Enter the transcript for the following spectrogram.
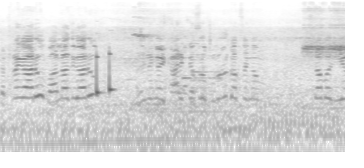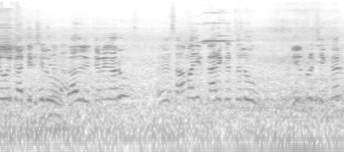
సట్న గారు బాలరాజు గారు అదేవిధంగా ఈ కార్యక్రమంలో పునరుద్ధరణ సంఘం హుస్నాబాద్ నియోజకవర్గ అధ్యక్షులు గాజుల వెంకన్న గారు అదేవిధంగా సామాజిక కార్యకర్తలు వేల్పుల శంకర్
